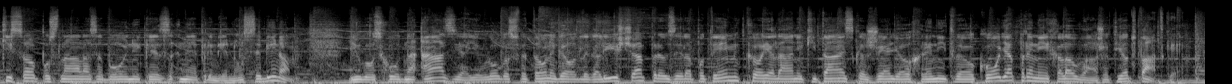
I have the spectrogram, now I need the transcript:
ki so poslala zabojnike z neprimerno vsebino. Jugovzhodna Azija je vlogo svetovnega odlagališča prevzela potem, ko je lani Kitajska želja ohranitve okolja prenehala uvažati odpadke.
